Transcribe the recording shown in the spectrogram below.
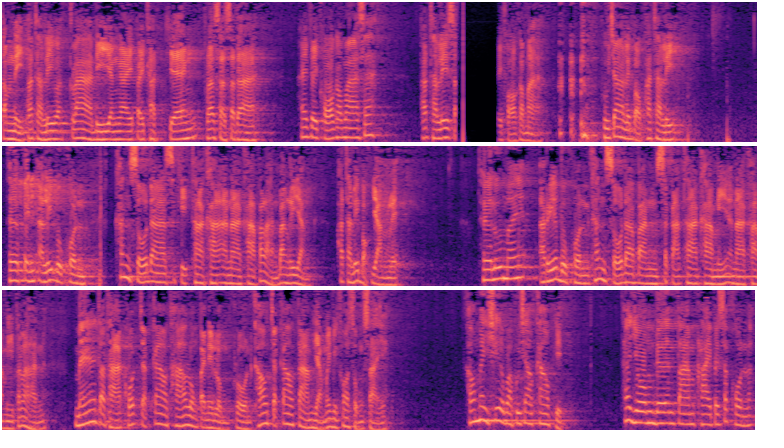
ตำหนิพระทารีว่ากล้าดียังไงไปขัดแย้งพระศาสดา ให้ไปขอเขามาซะพระทารี ไปขอขมาพระเจ้าเลยบอกพระทารีเธอเป็นอริบุคคล ขั้นโสดาสกิทาคาอนาคาพระหลานบ้างหรือยังพระทารีบอกยังเลย เธอรู้ไหมอริยบุคคล ขั้นโสดาบันสกทาคามีอนาคามีพระหลานแม้ตถาคตจะก้าวเท้าลงไปในหล่มโคลนเขาจะก้าวตามอย่างไม่มีข้อสงสัย เขาไม่เชื่อว่าพระเจ้าก้าวผิด ถ้าโยมเดินตามใครไปสักคนแล้ว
